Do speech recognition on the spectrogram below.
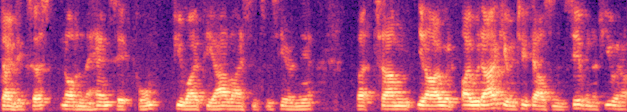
don't exist, not in the handset form. Few IPR licenses here and there, but um, you know, I would I would argue in 2007, if you and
